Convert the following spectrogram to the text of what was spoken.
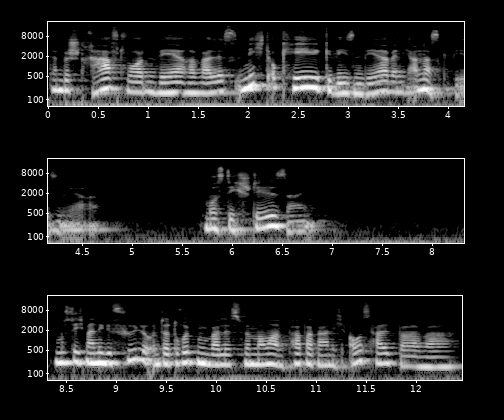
dann bestraft worden wäre, weil es nicht okay gewesen wäre, wenn ich anders gewesen wäre. Musste ich still sein? Musste ich meine Gefühle unterdrücken, weil es für Mama und Papa gar nicht aushaltbar war?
